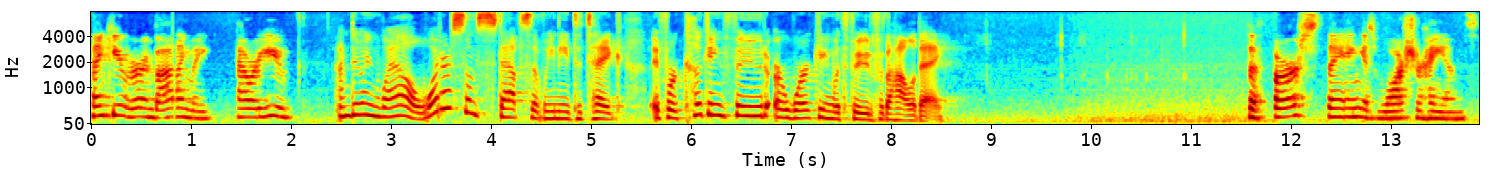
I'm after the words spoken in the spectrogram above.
Thank you for inviting me. How are you? I'm doing well. What are some steps that we need to take if we're cooking food or working with food for the holiday? The first thing is wash your hands.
